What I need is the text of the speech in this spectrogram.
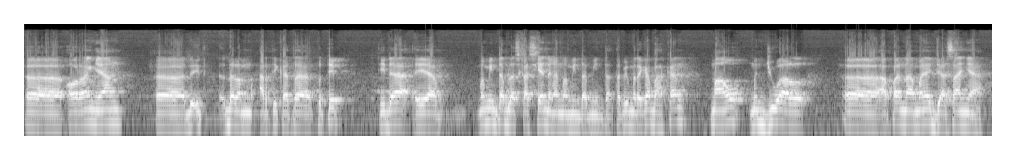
eh, orang yang eh, dalam arti kata kutip tidak ya meminta belas kasihan dengan meminta-minta, tapi mereka bahkan mau menjual eh, apa namanya jasanya.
